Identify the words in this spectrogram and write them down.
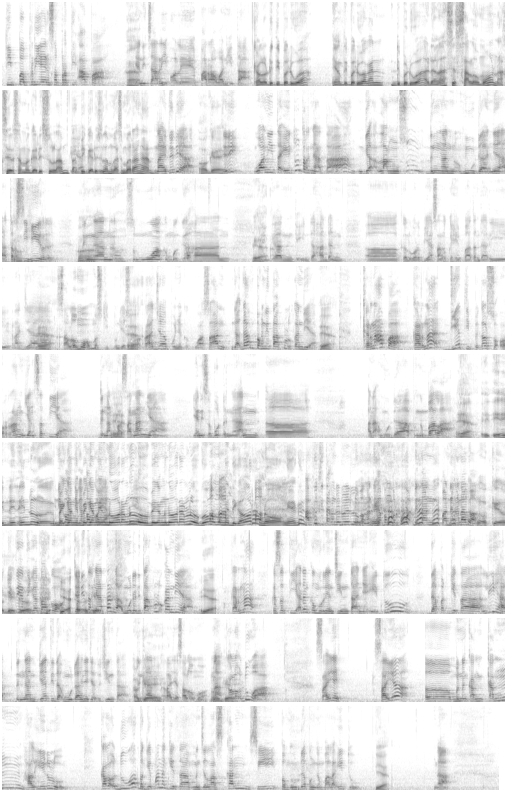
tipe pria yang seperti apa Ah. yang dicari oleh para wanita? Kalau di tipe 2, yang tipe 2 kan tipe 2 adalah si Salomo naksir sama gadis sulam, tapi Iya. gadis sulam nggak sembarangan. Nah, itu dia. Oke. Jadi wanita itu ternyata nggak langsung dengan mudahnya tersihir Ah. dengan semua kemegahan, Iya. ya kan keindahan dan eh, keluar biasaan kehebatan dari Raja Iya. Salomo meskipun dia seorang raja punya kekuasaan nggak gampang ditaklukkan dia. Ya. Karena apa? Karena dia tipikal seorang yang setia dengan Iya. pasangannya yang disebut dengan eh, anak muda pengembala. Ya, ini, ini, ini dulu Ini pegang pegang yang ya? dua orang dulu, Iya. pegang dua orang dulu. Gue ngomongin tiga orang dong, ya kan? Aku ceritakan dulu dulu bang, nanti abang berkuat dengan pandangan abang. Oke, oke, Itu yang tiga tokoh. Ya, Jadi oke. ternyata nggak mudah ditaklukkan dia. Iya. Karena kesetiaan dan kemurnian cintanya itu dapat kita lihat dengan dia tidak mudahnya jatuh cinta Oke. dengan Raja Salomo. Nah Oke. kalau dua, saya saya eh, menekankan hal ini dulu. Kalau dua, bagaimana kita menjelaskan si pemuda penggembala itu? Iya. Nah,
